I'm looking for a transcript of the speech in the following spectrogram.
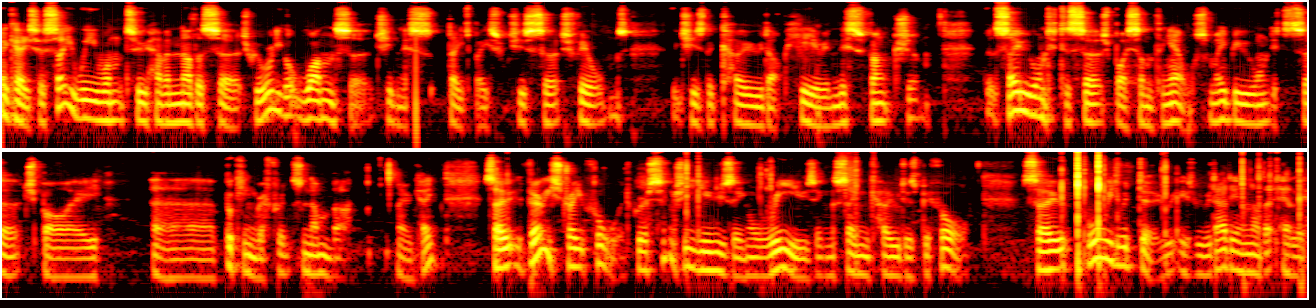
Okay, so say we want to have another search. We've already got one search in this database, which is search films, which is the code up here in this function. But say we wanted to search by something else. Maybe we wanted to search by uh, booking reference number. Okay, so very straightforward. We're essentially using or reusing the same code as before. So all we would do is we would add in another elif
